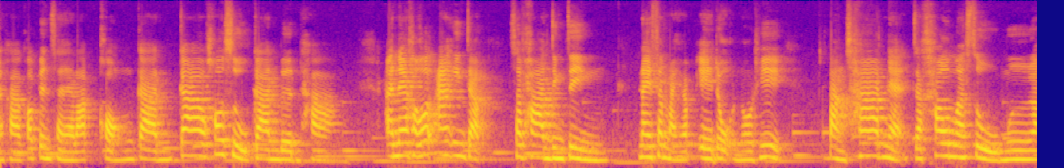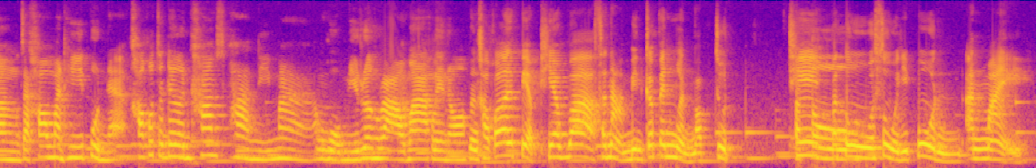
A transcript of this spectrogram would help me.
นะคะ ก็เป็นสัญลักษณ์ของการก้าวเข้าสู่การเดินทาง อันเนี้ยเขาก็อ้างอิงจากสะพานจริง ๆ ในสมัยแบบเอโดะเนอะที่ ต่างชาติเนี่ยจะเข้ามาสู่เมืองจะเข้ามาที่ญี่ปุ่นเนี่ยเขาก็จะเดินข้ามสะพานนี้มาโอ้โหมีเรื่องราวมากเลยเนาะเหมือนเขาก็เลยเปรียบเทียบว่าสนามบินก็เป็นเหมือนแบบจุดที่ประตูประตูสู่ญี่ปุ่นอันใหม่เออ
